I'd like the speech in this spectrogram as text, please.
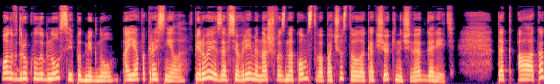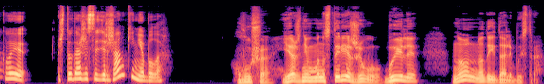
Он вдруг улыбнулся и подмигнул, а я покраснела. Впервые за все время нашего знакомства почувствовала, как щеки начинают гореть. «Так, а как вы... Что даже содержанки не было?» «Луша, я же не в монастыре живу. Были, но надоедали быстро.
